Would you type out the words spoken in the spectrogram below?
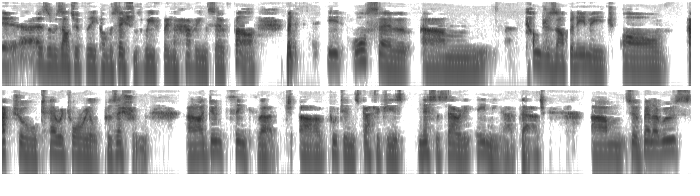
uh, as a result of the conversations we've been having so far. But it also um, conjures up an image of actual territorial possession and I don't think that uh, Putin's strategy is necessarily aiming at that. Um, so Belarus,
